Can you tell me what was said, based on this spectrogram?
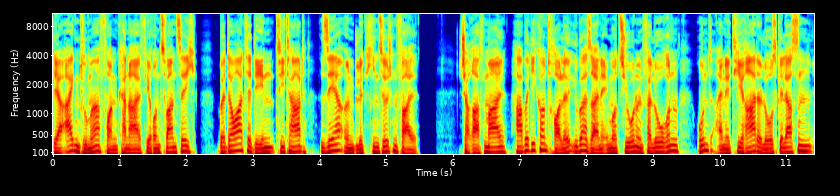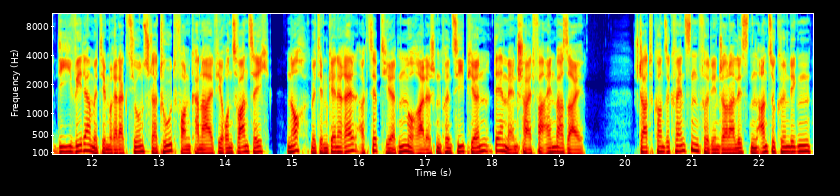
der Eigentümer von Kanal 24, bedauerte den, Zitat, sehr unglücklichen Zwischenfall. Scharaf Mal habe die Kontrolle über seine Emotionen verloren und eine Tirade losgelassen, die weder mit dem Redaktionsstatut von Kanal 24 noch mit dem generell akzeptierten moralischen Prinzipien der Menschheit vereinbar sei. Statt Konsequenzen für den Journalisten anzukündigen,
